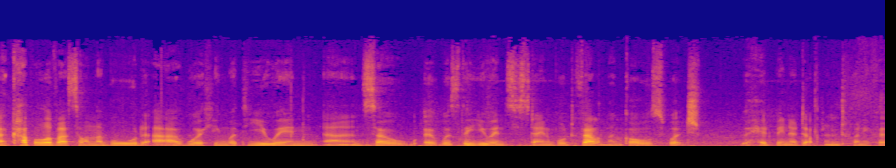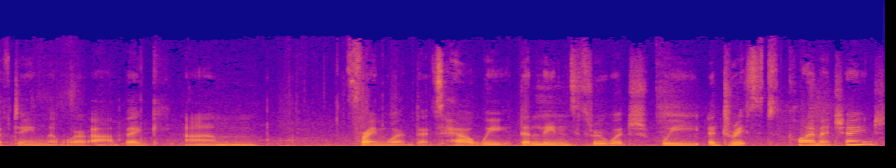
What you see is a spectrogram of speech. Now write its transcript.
a couple of us on the board are working with the UN uh, and so it was the UN sustainable development goals which had been adopted in 2015 that were our big um, framework. That's how we the lens through which we addressed climate change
